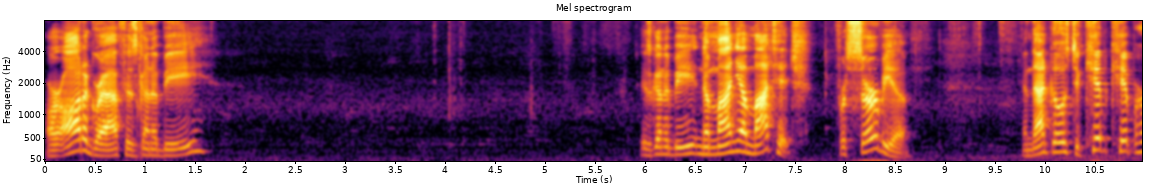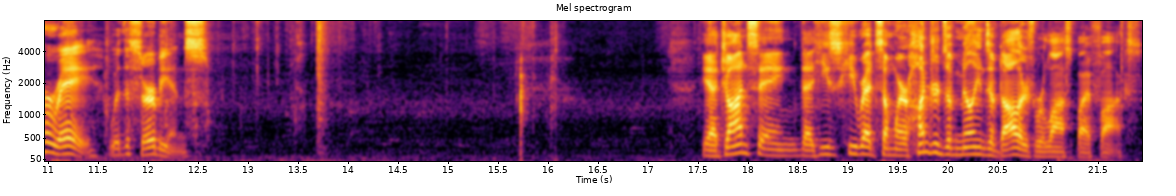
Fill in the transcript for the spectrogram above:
Our autograph is going to be is going to be Nemanja Matic for Serbia. And that goes to Kip Kip Hooray with the Serbians. Yeah, John saying that he's he read somewhere hundreds of millions of dollars were lost by Fox.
